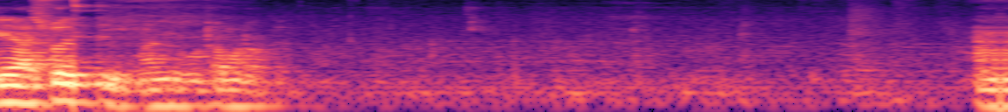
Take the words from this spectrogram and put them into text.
ಈ ಹಸುವೈತಿ ಮಂದಿ ಊಟ ಮಾಡೋದು ಹಾಂ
